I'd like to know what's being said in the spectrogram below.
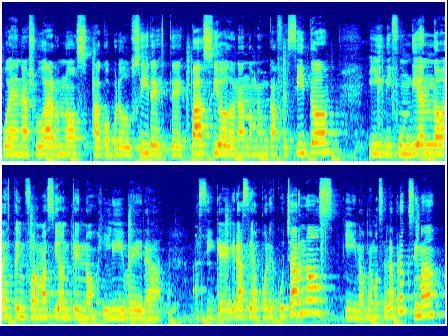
pueden ayudarnos a coproducir este espacio donándome un cafecito y difundiendo esta información que nos libera. Así que gracias por escucharnos y nos vemos en la próxima.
